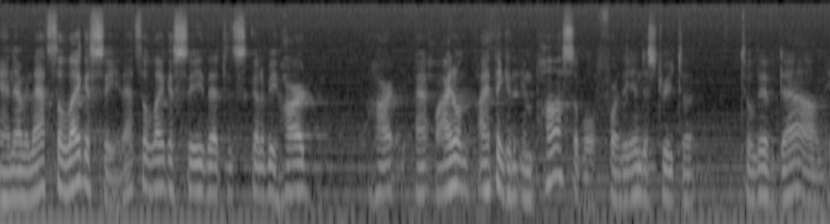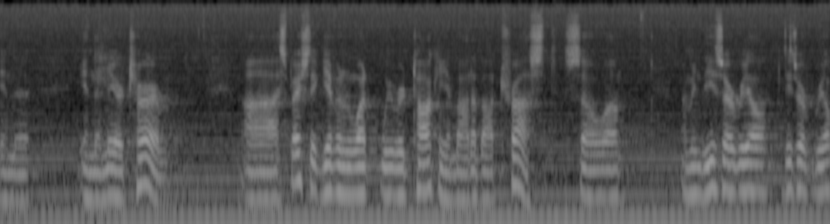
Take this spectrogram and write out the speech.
And I mean that's a legacy. That's a legacy that is going to be hard. Hard. I don't. I think it's impossible for the industry to to live down in the in the near term, uh, especially given what we were talking about about trust. So, uh, I mean, these are real these are real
